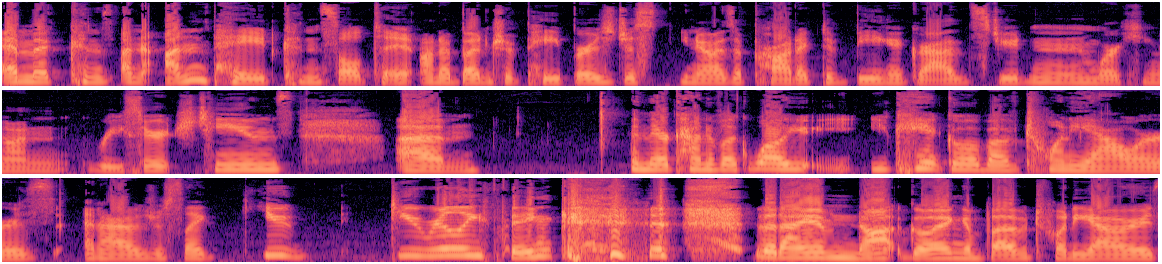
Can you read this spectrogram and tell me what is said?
am a cons- an unpaid consultant on a bunch of papers just you know as a product of being a grad student and working on research teams um, and they're kind of like, well, you you can't go above 20 hours. And I was just like, you do you really think that I am not going above 20 hours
